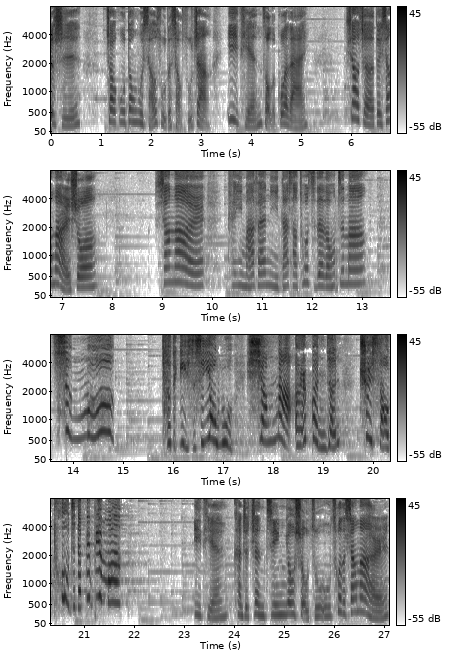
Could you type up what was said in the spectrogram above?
这时，照顾动物小组的小组长一田走了过来，笑着对香奈儿说：“香奈儿，可以麻烦你打扫兔子的笼子吗？”什么？他的意思是要我香奈儿本人？去扫兔子的便便吗？一田看着震惊又手足无措的香奈儿，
